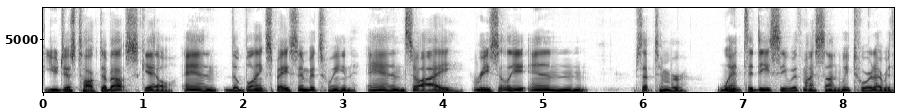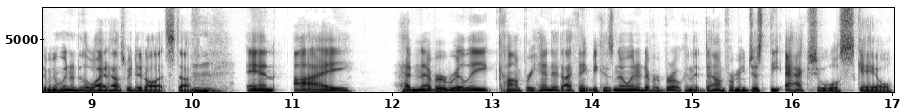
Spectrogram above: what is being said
you just talked about scale and the blank space in between. And so I recently in September went to DC with my son. We toured everything. We went into the White House. We did all that stuff. Mm-hmm. And I had never really comprehended, I think because no one had ever broken it down for me, just the actual scale.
